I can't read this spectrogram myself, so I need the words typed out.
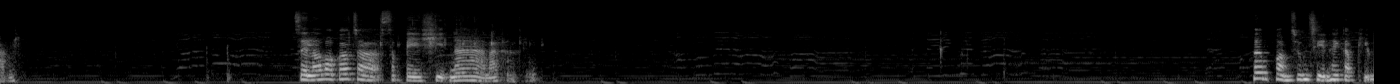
างๆ เสร็จแล้วเราก็จะสเปรย์ฉีดหน้านะคะเพิ่มความชุ่มชื้นให้กับผิว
